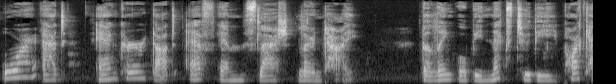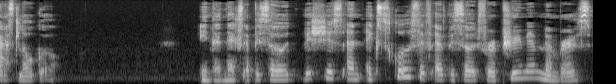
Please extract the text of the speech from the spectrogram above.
or at anchor.fm slash learn. The link will be next to the podcast logo. In the next episode, which is an exclusive episode for premium members,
